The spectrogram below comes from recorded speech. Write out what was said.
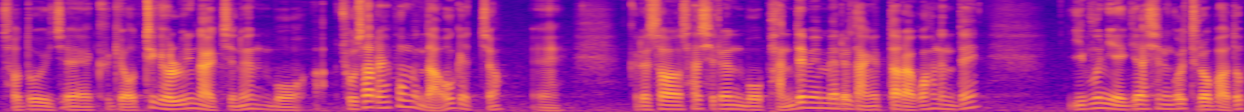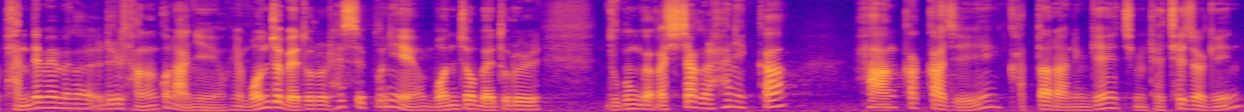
저도 이제 그게 어떻게 결론이 날지는 뭐 조사를 해보면 나오겠죠. 예. 그래서 사실은 뭐 반대 매매를 당했다라고 하는데 이분이 얘기하시는 걸 들어봐도 반대 매매를 당한 건 아니에요. 그냥 먼저 매도를 했을 뿐이에요. 먼저 매도를 누군가가 시작을 하니까 하한가까지 갔다라는 게 지금 대체적인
